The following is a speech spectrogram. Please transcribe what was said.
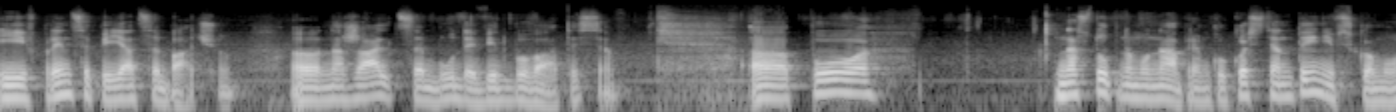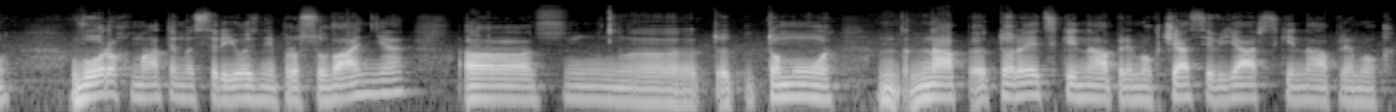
І, в принципі, я це бачу. Е, На жаль, це буде відбуватися. Е, По наступному напрямку Костянтинівському ворог матиме серйозні просування. Е, Тому на Торецький напрямок, Часів-Ярський напрямок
